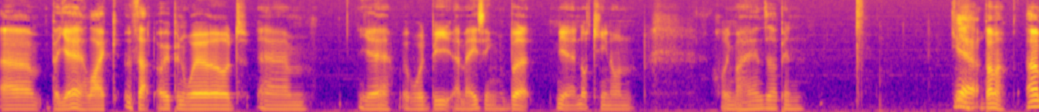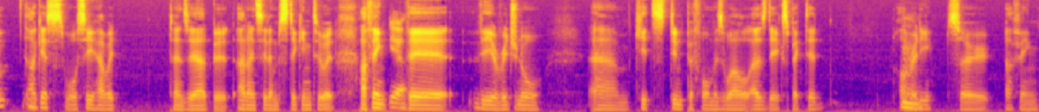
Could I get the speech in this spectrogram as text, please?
Um, but yeah, like that open world, um, yeah, it would be amazing. But yeah, not keen on holding my hands up and Yeah. bummer. Um, I guess we'll see how it turns out, but I don't see them sticking to it. I think Yeah. their the original um, kits didn't perform as well as they expected already. So I think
